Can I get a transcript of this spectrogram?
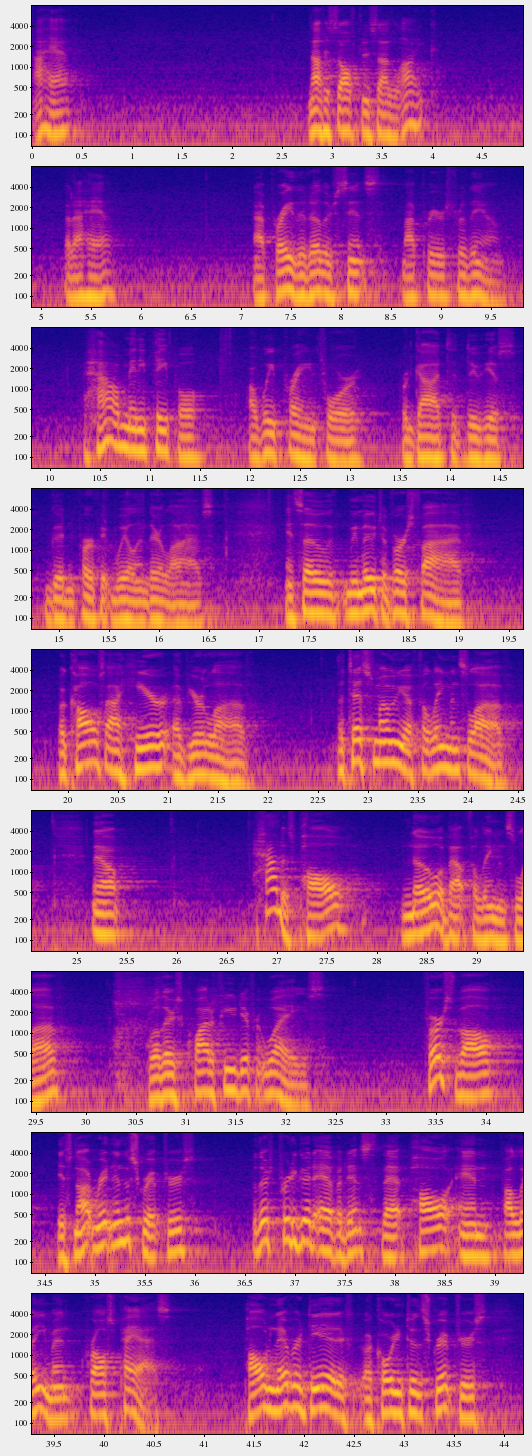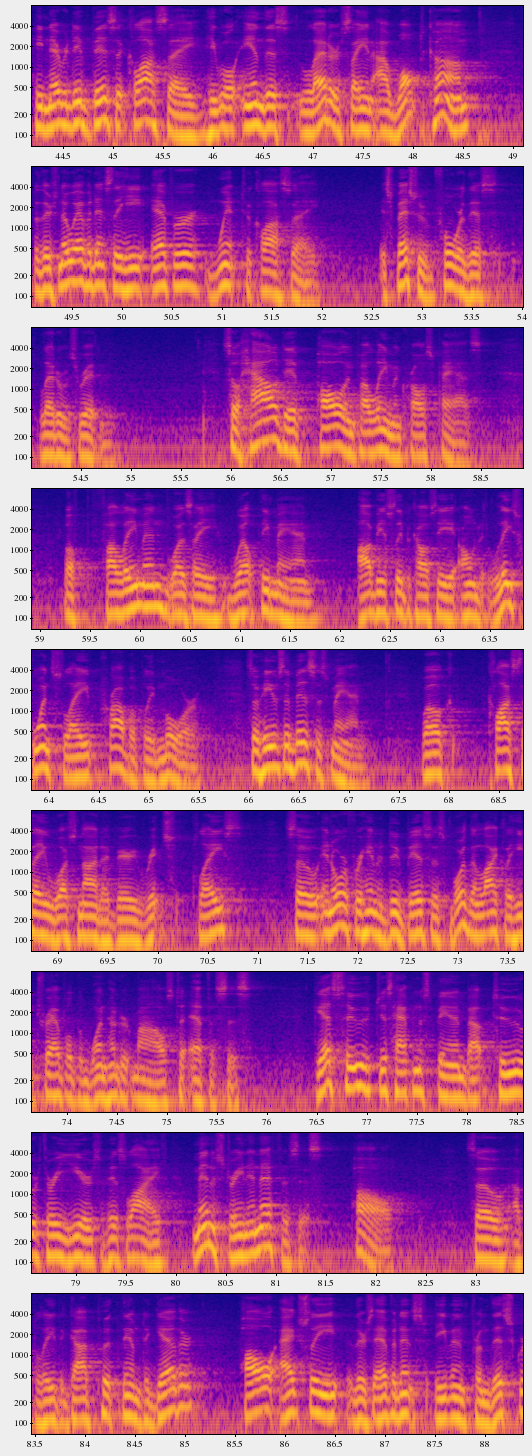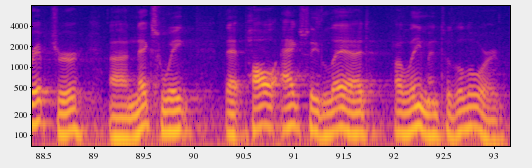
I have. Not as often as I'd like, but I have. I pray that others sense my prayers for them. How many people are we praying for for God to do his good and perfect will in their lives? And so we move to verse 5. Because I hear of your love, the testimony of Philemon's love. Now, how does Paul know about Philemon's love? Well, there's quite a few different ways. First of all, it's not written in the scriptures, but there's pretty good evidence that Paul and Philemon crossed paths. Paul never did, according to the scriptures, he never did visit Colossae. He will end this letter saying, I won't come, but there's no evidence that he ever went to Colossae, especially before this letter was written. So, how did Paul and Philemon cross paths? Well, Philemon was a wealthy man, obviously because he owned at least one slave, probably more. So he was a businessman. Well, Colossae was not a very rich place. So, in order for him to do business, more than likely he traveled the 100 miles to Ephesus. Guess who just happened to spend about two or three years of his life ministering in Ephesus? Paul. So, I believe that God put them together. Paul actually, there's evidence even from this scripture uh, next week. that Paul actually led Philemon to the Lord.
